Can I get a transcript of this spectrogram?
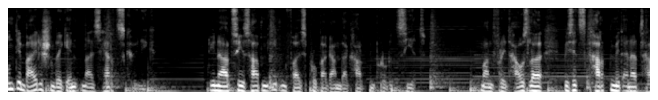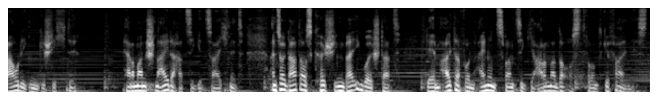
und dem bayerischen Regenten als Herzkönig. Die Nazis haben ebenfalls Propagandakarten produziert. Manfred Hausler besitzt Karten mit einer traurigen Geschichte. Hermann Schneider hat sie gezeichnet, ein Soldat aus Kösching bei Ingolstadt, der im Alter von 21 Jahren an der Ostfront gefallen ist.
